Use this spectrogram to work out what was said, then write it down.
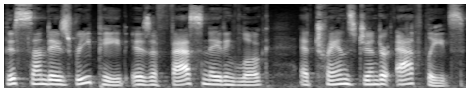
This Sunday's repeat is a fascinating look at transgender athletes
